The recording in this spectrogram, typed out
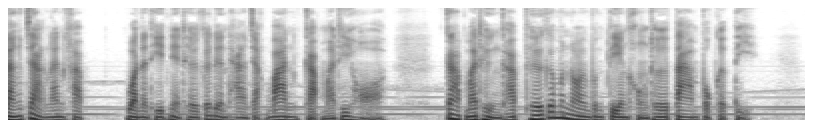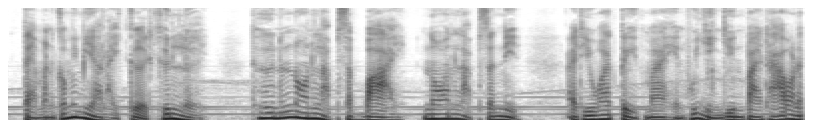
หลังจากนั้นครับ วันอาทิตย์เนี่ยเธอก็เดินทางจากบ้านกลับมาที่หอ กลับมาถึงครับ เธอก็มานอนบนเตียงของเธอตามปกติ แต่มันก็ไม่มีอะไรเกิดขึ้นเลย เธอนั้นนอนหลับสบาย นอนหลับสนิท ไอ้ที่ว่าตื่นมาเห็นผู้หญิงยืนปลายเท้าอะไร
